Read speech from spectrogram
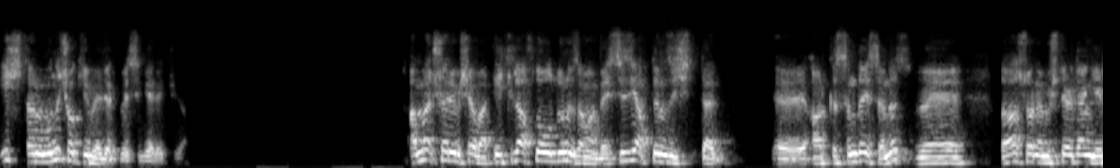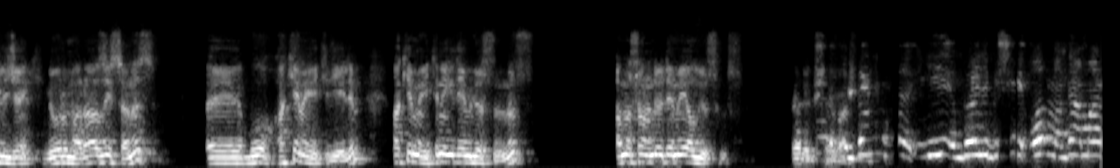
İş tanımını çok iyi belirtmesi gerekiyor. Ama şöyle bir şey var. İtilaflı olduğunuz zaman ve siz yaptığınız işten e, arkasındaysanız ve daha sonra müşteriden gelecek yoruma razıysanız e, bu hakem heyeti diyelim. Hakem heyetine gidebiliyorsunuz. Ama sonra da ödemeyi alıyorsunuz. Böyle bir şey var. De iyi böyle bir şey olmadı ama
